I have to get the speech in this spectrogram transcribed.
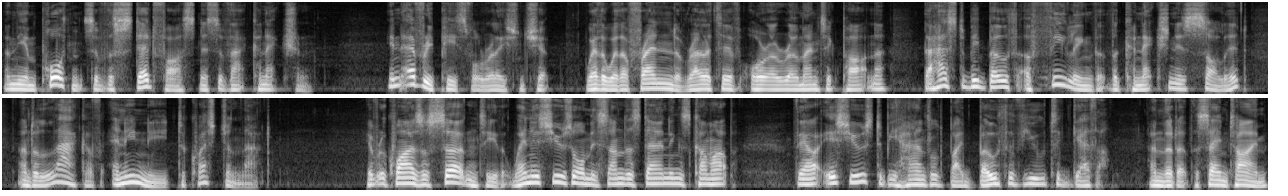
and the importance of the steadfastness of that connection. In every peaceful relationship, whether with a friend, a relative, or a romantic partner, there has to be both a feeling that the connection is solid and a lack of any need to question that. It requires a certainty that when issues or misunderstandings come up, they are issues to be handled by both of you together, and that at the same time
